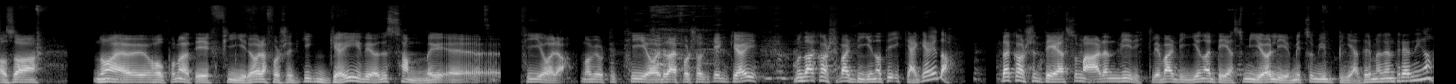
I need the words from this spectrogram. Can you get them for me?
Altså, nå har jeg holdt på med dette i fire år. Det er fortsatt ikke gøy. Vi gjør det samme eh, ti år, ja. Nå har vi gjort det i ti år, det er fortsatt ikke gøy. Men det er kanskje verdien at det ikke er gøy, da. Det er kanskje det som er den virkelige verdien, er det som gjør livet mitt så mye bedre med den treninga.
